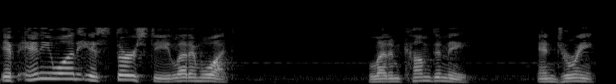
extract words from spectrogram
If anyone is thirsty, let him what? Let him come to me and drink.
